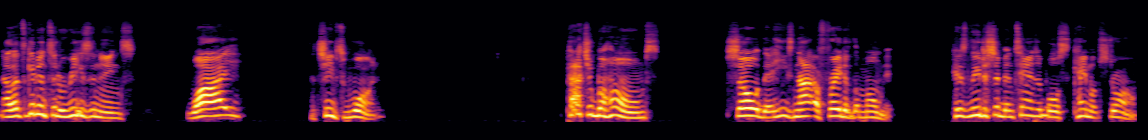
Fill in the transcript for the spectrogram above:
Now let's get into the reasonings why the Chiefs won. Patrick Mahomes showed that he's not afraid of the moment. His leadership intangibles came up strong,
